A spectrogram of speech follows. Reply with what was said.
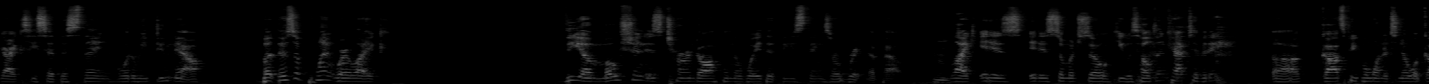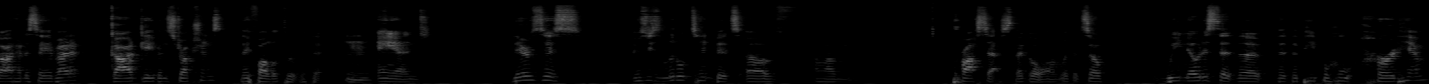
yikes, he said this thing. What do we do now? But there's a point where like the emotion is turned off in the way that these things are written about. Hmm. Like it is, it is so much so he was held in captivity. Uh, God's people wanted to know what God had to say about it. God gave instructions. They followed through with it. Mm. And there's this, there's these little tidbits of um, process that go on with it. So we noticed that the that the people who heard him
